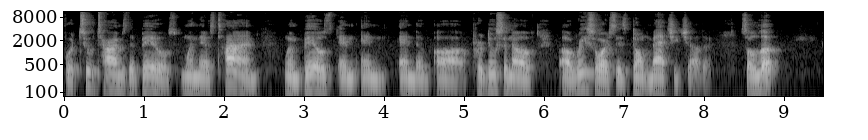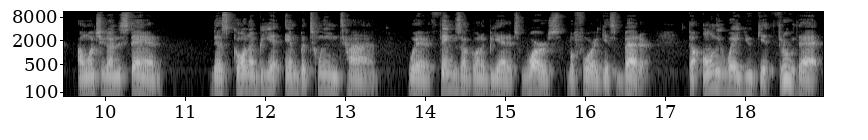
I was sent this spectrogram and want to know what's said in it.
for two times the bills when there's time when bills and and and the uh, producing of uh, resources don't match each other. So look, I want you to understand there's going to be an in between time where things are going to be at its worst before it gets better. The only way you get through that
